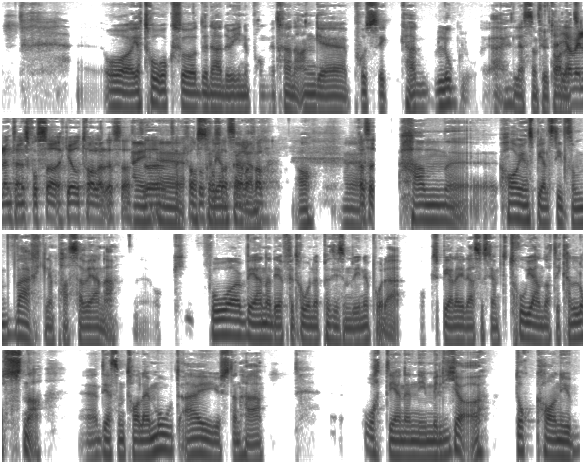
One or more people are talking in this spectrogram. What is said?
Och jag tror också det där du är inne på med tränare Ange Pusikaglu. Jag är ledsen för uttalet. Jag vill inte ens försöka uttala det. Så att, Nej, eh, tack för att du försöker i alla fall. Ja, eh, han eh, har ju en spelstil som verkligen passar Werner. Och får Werner det förtroendet, precis som du är inne på där, och spelar i det här systemet, tror jag ändå att det kan lossna. Eh, det som talar emot är ju just den här, återigen en ny miljö. Dock har han ju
